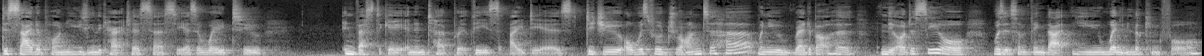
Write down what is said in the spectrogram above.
decide upon using the character Circe as a way to investigate and interpret these ideas? Did you always feel drawn to her when you read about her in the Odyssey, or was it something that you went looking for?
